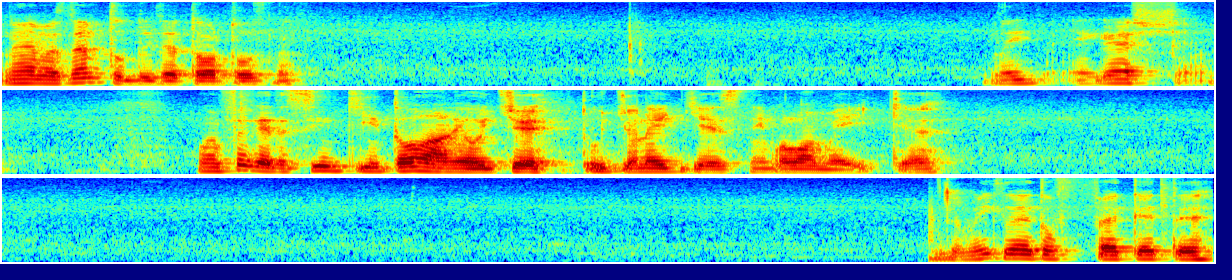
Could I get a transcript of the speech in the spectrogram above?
Nem, ez nem tud ide tartozni. Még, még ez sem. Van fekete szintjén találni, hogy tudjon egyezni valamelyikkel. De még lehet a fekete?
